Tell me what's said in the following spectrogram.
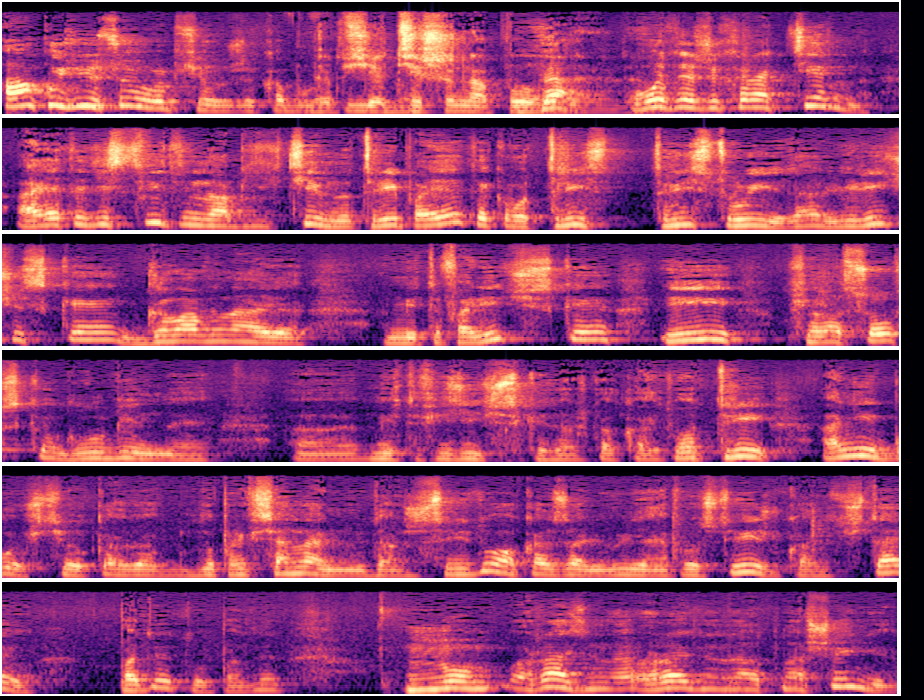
А Кузнецов вообще уже как будто Вообще тишина полная. Да. да, вот это же характерно. А это действительно объективно. Три поэта, вот три, три струи, да, лирическая, головная, метафорическая и философская, глубинная э, метафизическая даже какая-то. Вот три, они больше всего, когда на профессиональную даже среду оказали влияние. Я просто вижу, когда читаю, под это, под это но разные, разные отношения,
